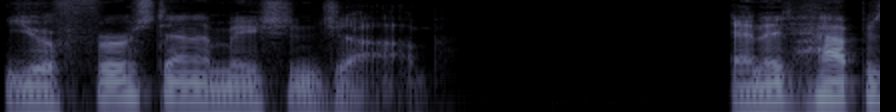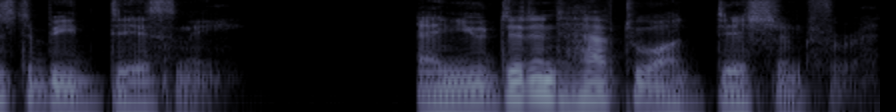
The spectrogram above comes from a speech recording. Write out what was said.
your first animation job and it happens to be Disney and you didn't have to audition for it.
